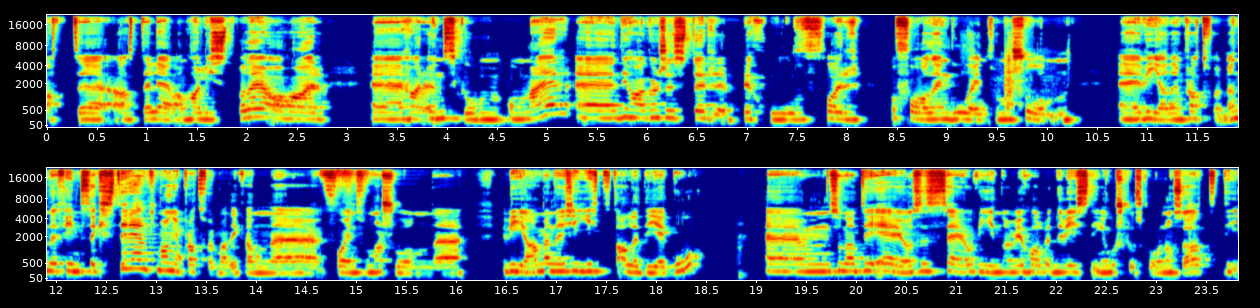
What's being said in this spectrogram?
at, eh, at elevene har lyst på det og har, eh, har ønske om, om mer. Eh, de har kanskje større behov for å få den gode informasjonen via den plattformen. Det finnes ekstremt mange plattformer de kan eh, få informasjon eh, via, men det er ikke gitt at alle de er gode. Um, sånn at de er jo, så ser jo vi når vi holder undervisning i Oslo-skolen også, at de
